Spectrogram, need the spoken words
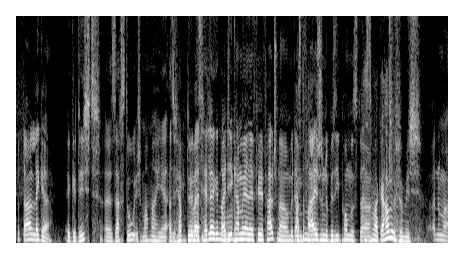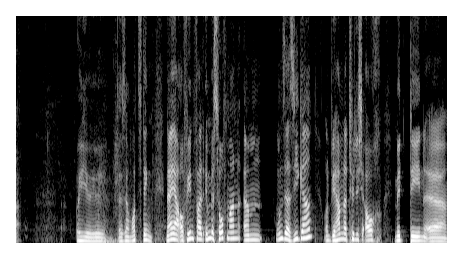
Total lecker. Äh, Gedicht, äh, sagst du, ich mach mal hier, also ich habe einen Döner-Teller genommen. Bei dir kann man ja nicht viel falsch machen mit Hast deinem du mal- Fleisch und ein bisschen Pommes da. Hast du mal Gabel für mich? Warte mal. Uiuiui, das ist ja Mods Ding. Naja, auf jeden Fall Imbiss Hofmann, ähm, unser Sieger. Und wir haben natürlich auch mit den, äh,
